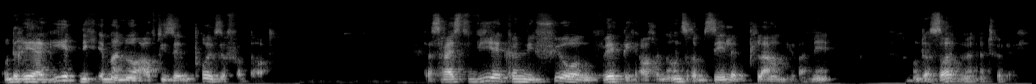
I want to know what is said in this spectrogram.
und reagiert nicht immer nur auf diese Impulse von dort. Das heißt, wir können die Führung wirklich auch in unserem Seelenplan übernehmen. Und das sollten wir natürlich.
